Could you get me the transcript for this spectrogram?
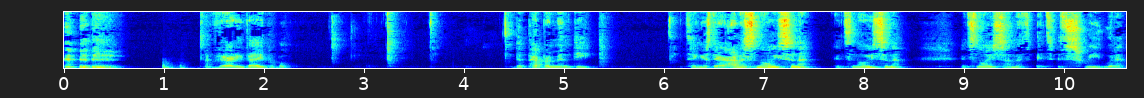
Very vaporable. The pepperminty thing is there. And it's nice in it. It's nice in it. It's nice and it's, it's, it's sweet with it.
